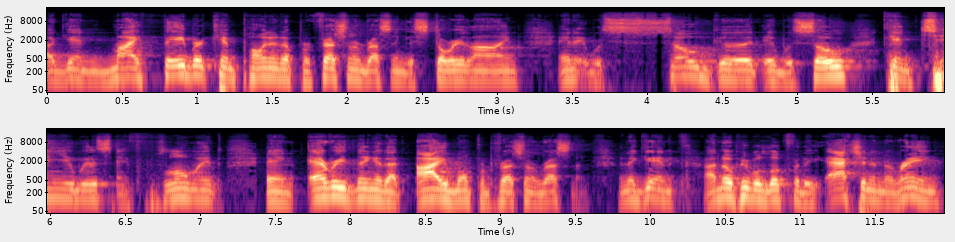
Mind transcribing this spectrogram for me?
again, my favorite component of professional wrestling is storyline. And it was so good. It was so continuous and fluent and everything that I want for professional wrestling. And again, I know people look for the action in the ring.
